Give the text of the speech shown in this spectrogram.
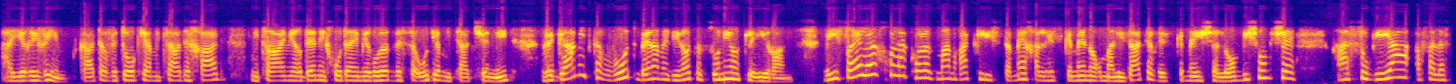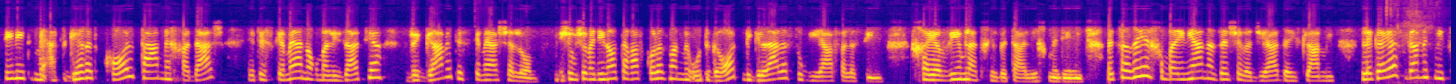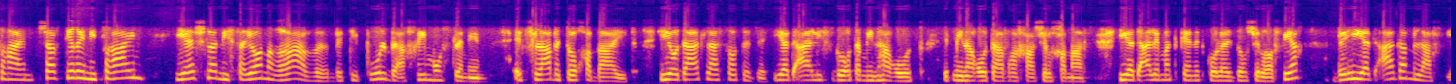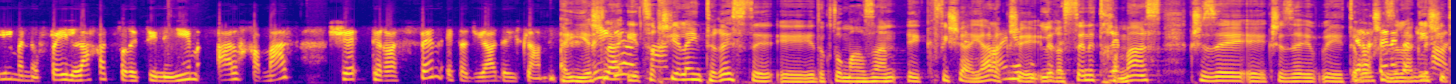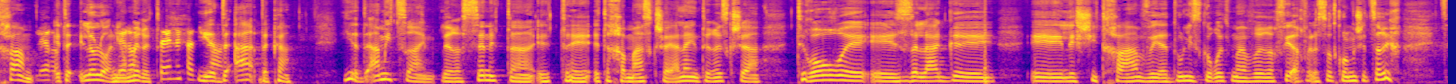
היריבים, קטאר וטורקיה מצד אחד, מצרים, ירדן, איחוד האמירויות וסעודיה מצד שני, וגם התקרבות בין המדינות הסוניות לאיראן. וישראל לא יכולה כל הזמן רק להסתמך על הסכמי נורמליזציה והסכמי שלום, משום שהסוגיה הפלסטינית מאתגרת כל פעם מחדש את הסכמי הנורמליזציה וגם את הסכמי השלום, משום שמדינות ערב כל הזמן מאותגרות בגלל הסוגיה הפלסטינית. חייבים להתחיל בתהליך מדיני. וצריך בעניין הזה של הג'יהאד האיסלאמי לגייס גם את מצרים. עכשיו תראי, מצרים יש לה ניסיון רב בטיפול באחים מוסלמים. אצלה בתוך הבית. היא יודעת לעשות את זה. היא ידעה לסגור את המנהרות, את מנהרות ההברחה של חמאס. היא ידעה למתקן את כל האזור של רפיח, והיא ידעה גם להפעיל מנופי לחץ רציניים על חמאס שתרסן את הג'יהאד האיסלאמי. אה, יש לה, צריך שיהיה לה אינטרס, אה, אה, דוקטור מרזן, כפי שהיה לה, לרסן את חמאס, כשזה טרור שזה לעג לשטחם. לא, לא, אני אומרת, ידעה, דקה. ידעה מצרים לרסן את, ה, את, את החמאס כשהיה לה אינטרס, כשהטרור אה, אה, זלג אה, לשטחה וידעו לסגור את מעברי רפיח ולעשות כל מה שצריך.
